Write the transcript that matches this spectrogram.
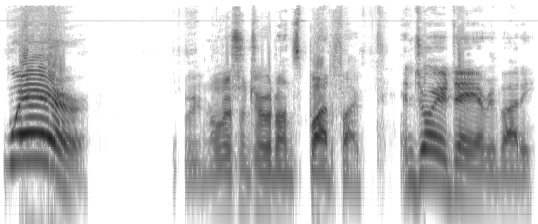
Where? We can listen to it on Spotify. Enjoy your day, everybody.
